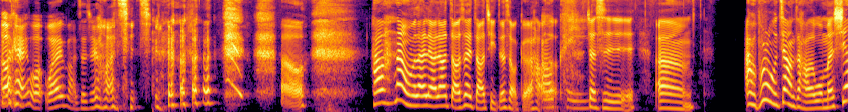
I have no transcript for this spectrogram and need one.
OK，我我会把这句话记起来。好好，那我们来聊聊《早睡早起》这首歌好了。OK，就是嗯。啊，不如这样子好了，我们先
